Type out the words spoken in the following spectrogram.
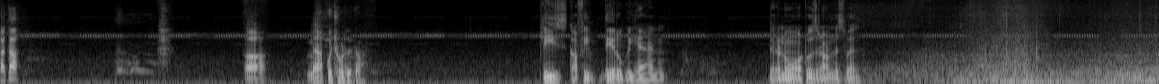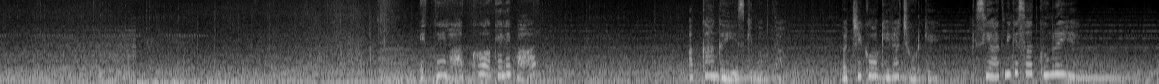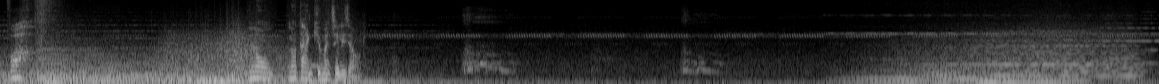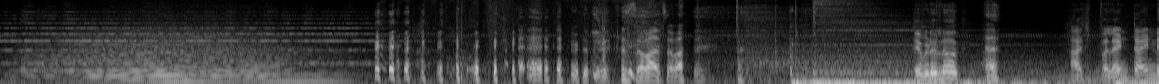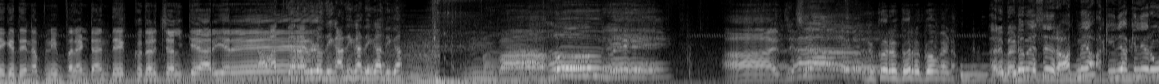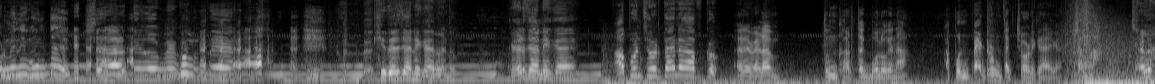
कथा? आ, मैं आपको छोड़ देता हूँ। प्लीज़ काफ़ी देर हो गई है and there are no autos around as well इतनी रात को अकेले बाहर? अब कहाँ गई इसकी ममता? बच्चे को अकेला छोड़ के किसी आदमी के साथ घूम रही है? वाह। नो नो थैंक यू मैं चली जाऊँगी। सवाल सवाल। ए बिड़ू लोग हैं? आज वैलेंटाइन डे के दिन अपनी वैलेंटाइन देख खुदर चल के आ रही है रे। क्या बात कर रहा है बिड़ू दिखा दिखा दिखा दिखा। बाहों में आजा रुको रुको रुको मैडम। अरे मैडम ऐसे रात में अकेले अकेले रोड में नहीं घूमते? शरारती लोग भी घूमते हैं। किधर जाने का है मैडम? घर जाने का है। अपन छोड़ता है ना आपको? अरे मैडम तुम घर तक बोलोगे ना अपन बेडरूम तक छोड़ के आएगा। चलना चलो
